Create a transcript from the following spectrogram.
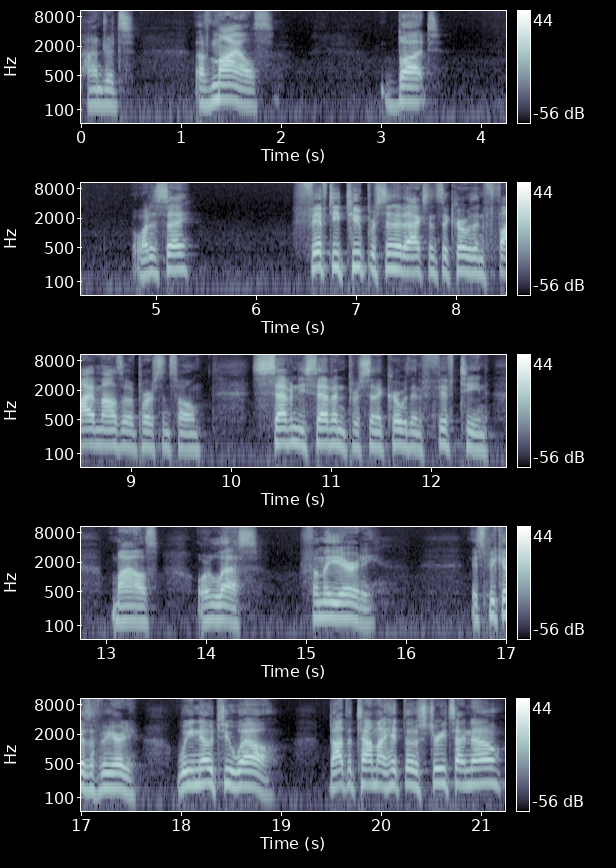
hundreds of miles, but what does it say? 52% of accidents occur within five miles of a person's home. 77% occur within 15 miles or less familiarity. It's because of familiarity. We know too well. About the time I hit those streets, I know,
